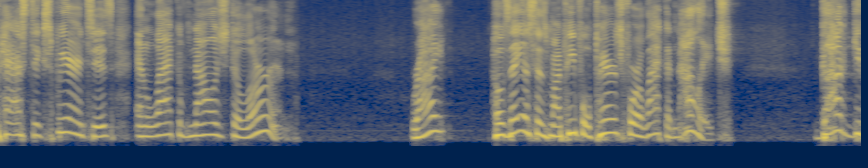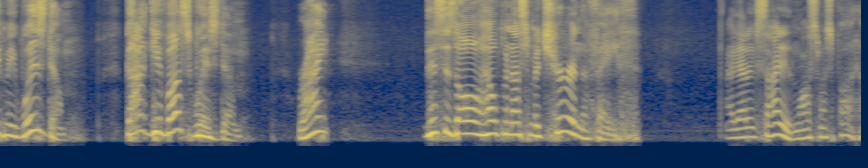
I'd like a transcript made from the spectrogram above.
past experiences and lack of knowledge to learn. Right? Hosea says, My people perish for a lack of knowledge. God give me wisdom. God give us wisdom, right? This is all helping us mature in the faith. I got excited and lost my spot.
